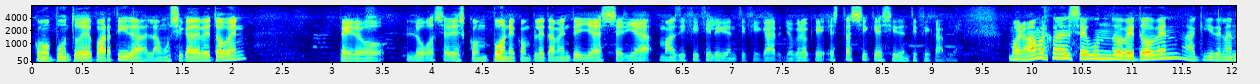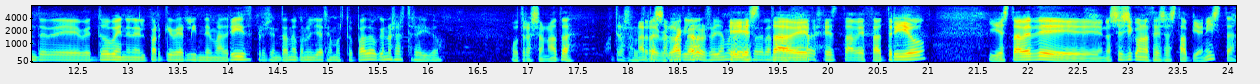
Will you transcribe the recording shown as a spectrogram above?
como punto de partida la música de Beethoven, pero luego se descompone completamente y ya sería más difícil identificar. Yo creo que esta sí que es identificable. Bueno, vamos con el segundo Beethoven, aquí delante de Beethoven en el Parque Berlín de Madrid, presentando con él ya se hemos topado. ¿Qué nos has traído? Otra sonata. Otra sonata, es verdad, claro, eso ya me lo esta vez, esta vez a trío y esta vez de, no sé si conoces a esta pianista,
